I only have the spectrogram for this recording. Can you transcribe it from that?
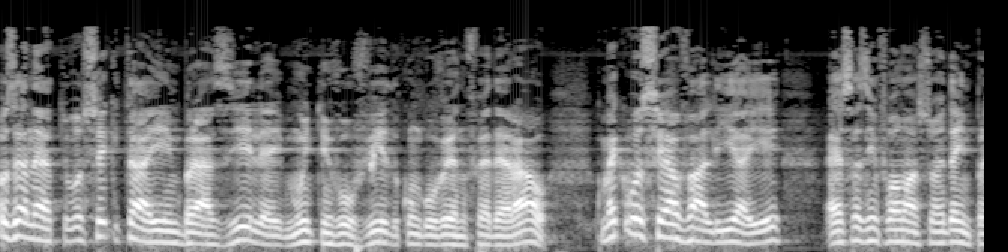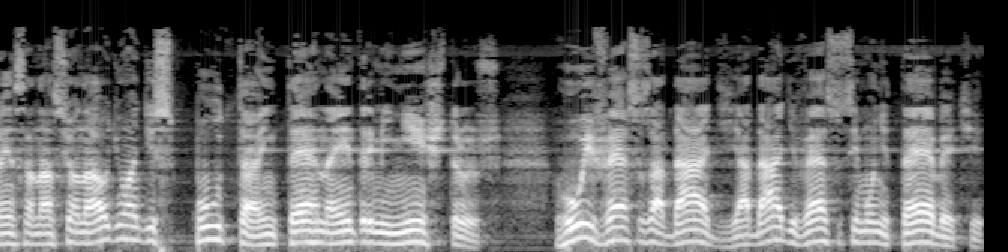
Ô Zé Neto, você que está aí em Brasília e muito envolvido com o governo federal, como é que você avalia aí essas informações da imprensa nacional de uma disputa interna entre ministros? Rui versus Haddad, Haddad versus Simone Tebet,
